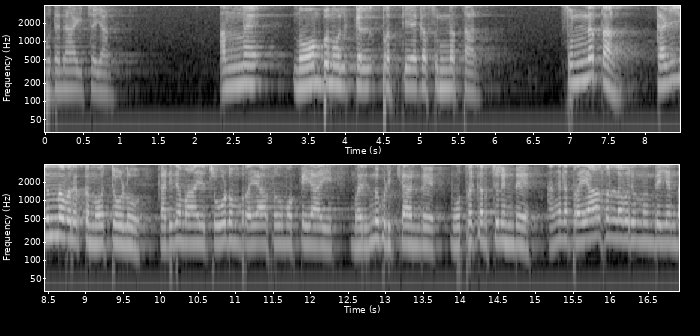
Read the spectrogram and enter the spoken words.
ബുധനാഴ്ചയാണ്. അന്ന് നോമ്പ് നോൽക്കൽ പ്രത്യേക സുന്നത്താണ്. സുന്നത്താണ്. കഴിയുന്നവരൊക്കെ നോറ്റോളൂ. കഠിനമായ ചൂടും പ്രയാസവും ഒക്കെയായി മരുന്ന് കുടിക്കാണ്ട് മൂത്രക്കടച്ചിലുണ്ട് അങ്ങനെ പ്രയാസമുള്ളവരൊന്നും എന്ത് ചെയ്യണ്ട?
